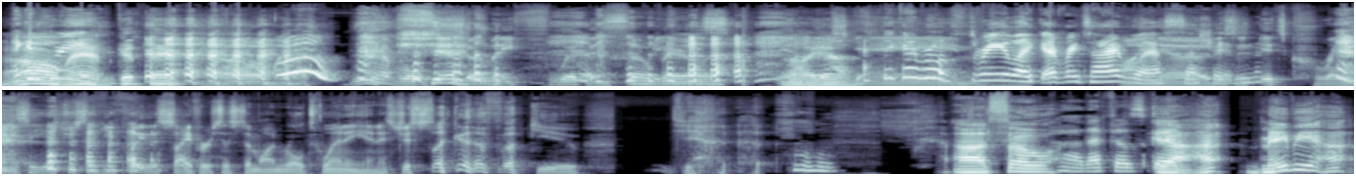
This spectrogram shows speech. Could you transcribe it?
I can Oh breathe. man, good thing. Oh my Woo! gosh. We have rolled so many flipping So threes barely. in Oh, yeah. this I think I rolled three like every time I last know, session. This is, it's crazy. It's just like you play the Cypher System on Roll20, and it's just like fuck you. Yeah. Uh, so oh, that feels good. yeah, I, maybe I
